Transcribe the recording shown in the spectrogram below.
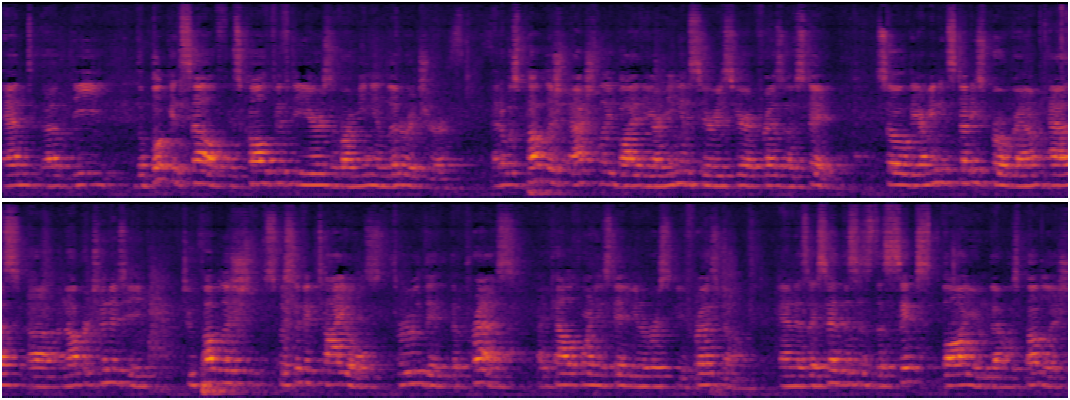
And uh, the, the book itself is called 50 Years of Armenian Literature, and it was published actually by the Armenian series here at Fresno State. So the Armenian Studies program has uh, an opportunity to publish specific titles through the, the press at California State University, Fresno. And as I said, this is the sixth volume that was published,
